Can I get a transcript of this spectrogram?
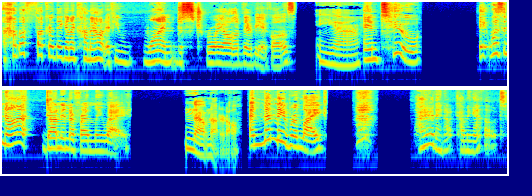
how the fuck are they going to come out if you, one, destroy all of their vehicles? Yeah. And two, it was not done in a friendly way. No, not at all. And then they were like, why are they not coming out?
